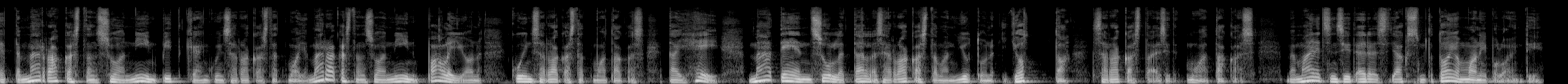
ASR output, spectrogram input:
että mä rakastan sua niin pitkään kuin sä rakastat mua. Ja mä rakastan sua niin paljon kuin sä rakastat mua takas. Tai hei, mä teen sulle tällaisen rakastavan jutun, jotta sä rakastaisit mua takas. Mä mainitsin siitä edellisessä jaksossa, mutta toi on manipulointia.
